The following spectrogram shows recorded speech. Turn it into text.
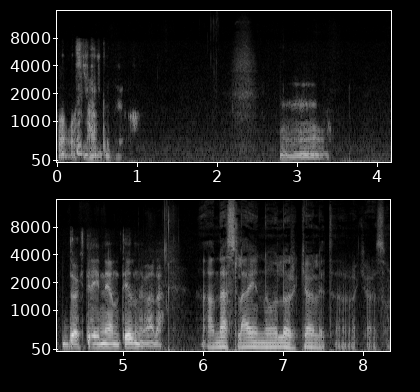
Fan vad som hände nu. Eh, dök det in en till nu eller? Ja, Näsla in och lurkar lite verkar det som.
